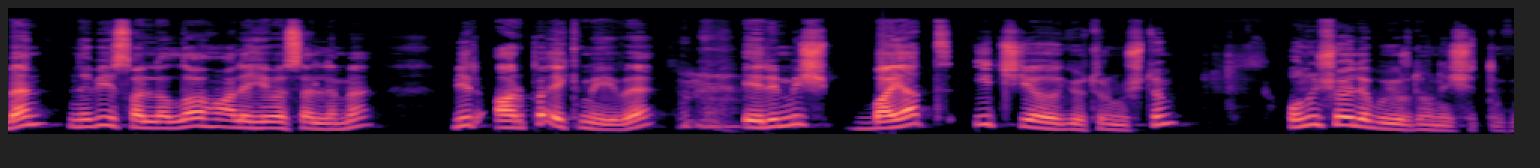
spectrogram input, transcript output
Ben Nebi sallallahu aleyhi ve selleme bir arpa ekmeği ve erimiş bayat iç yağı götürmüştüm. Onun şöyle buyurduğunu işittim.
